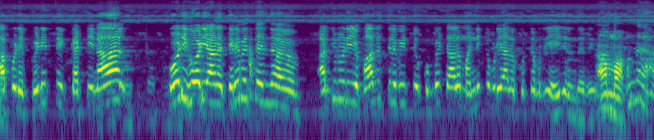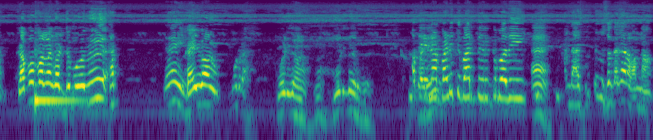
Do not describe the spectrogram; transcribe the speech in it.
அப்படி பிடித்து கட்டினால் கோடி கோடியான தெரிவித்த இந்த அர்ஜுனுடைய பாதத்தில் வைத்து கும்பிட்டாலும் மன்னிக்க முடியாத குற்றம் என்று எழுதியிருந்தது. ஆமா. உண்மைதான். கப்பப்பள்ளம் கட்டும் போது ஏய், கைவால் முடிதான் முடிதான் அப்படி நான் படித்து பார்த்து இருக்கும்போது ஆ, அந்த அஸ்பத்துக்கு சொந்தக்காரன் வந்தான்.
